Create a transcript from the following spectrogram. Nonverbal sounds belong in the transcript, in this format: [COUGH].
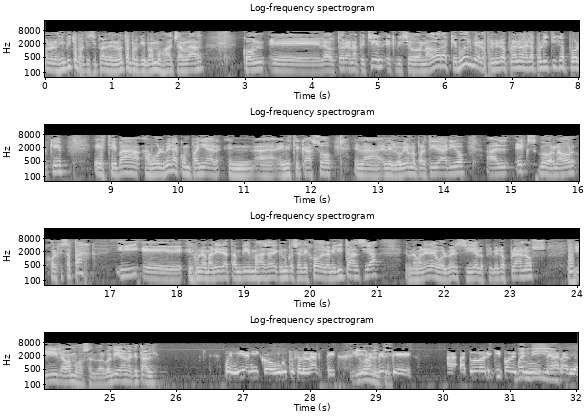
Bueno, los invito a participar de la nota porque vamos a charlar con eh, la doctora Ana Pechén, ex vicegobernadora, que vuelve a los primeros planos de la política porque este, va a volver a acompañar, en, en este caso, en, la, en el gobierno partidario, al ex gobernador Jorge Zapag y eh, es una manera también, más allá de que nunca se alejó de la militancia, es una manera de volver, sí, a los primeros planos y la vamos a saludar. Buen día, Ana, ¿qué tal? Buen día, Nico, un gusto saludarte. Igualmente, a, todo el equipo de, tu, día. radio.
